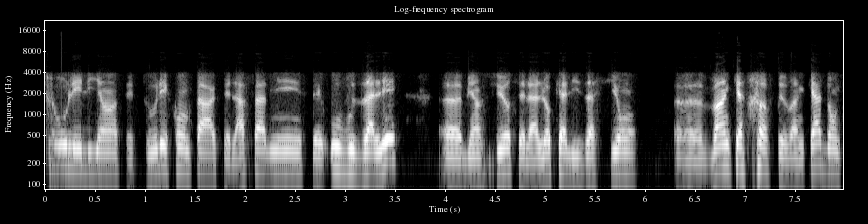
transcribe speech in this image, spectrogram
tous les liens, c'est tous les contacts, c'est la famille, c'est où vous allez. bien sûr, c'est la localisation 24 heures sur 24. Donc,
